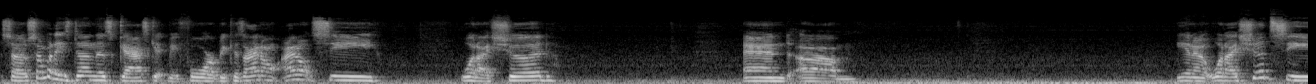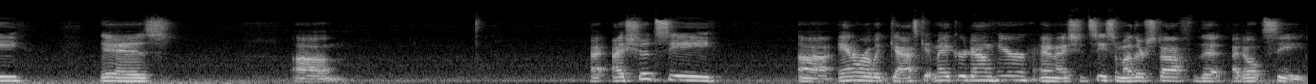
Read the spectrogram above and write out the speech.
so somebody's done this gasket before because I don't I don't see what I should and um, you know what I should see is um, I, I should see uh, anaerobic gasket maker down here and I should see some other stuff that I don't see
